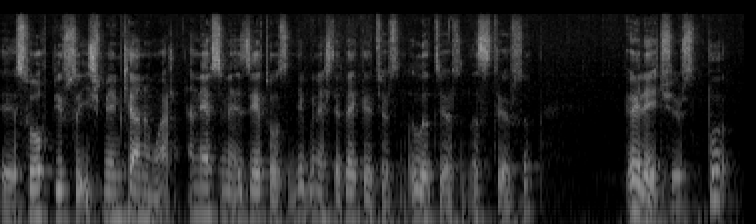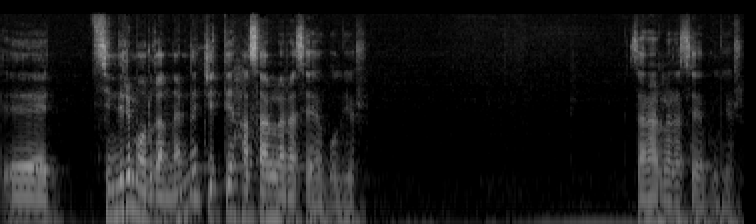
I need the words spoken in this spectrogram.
E, soğuk bir su içme imkanın var. Yani nefsime eziyet olsun diye güneşte bekletiyorsun, ılıtıyorsun, ısıtıyorsun. Öyle içiyorsun. Bu e, sindirim organlarında ciddi hasarlara sebep oluyor. Zararlara sebep oluyor.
